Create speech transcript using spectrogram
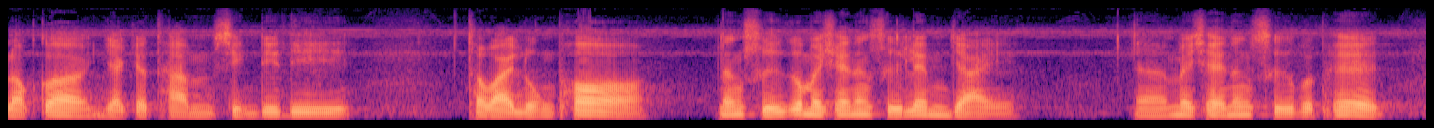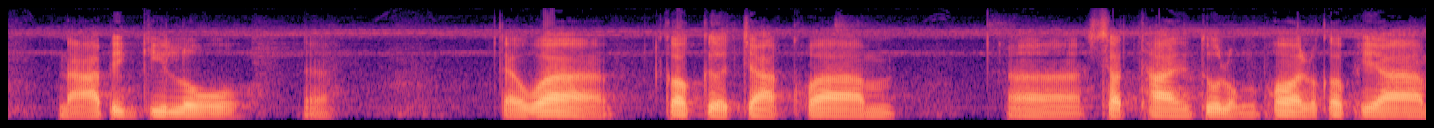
เราก็อยากจะทำสิ่งดีๆ ถวายหลวงพ่อ หนังสือก็ไม่ใช่หนังสือเล่มใหญ่นะไม่ใช่หนังสือประเภท หนาเป็นกิโลนะแต่ว่าก็เกิดจากความศรัทธาในตัวหลวงพ่อ แล้วก็พยายาม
